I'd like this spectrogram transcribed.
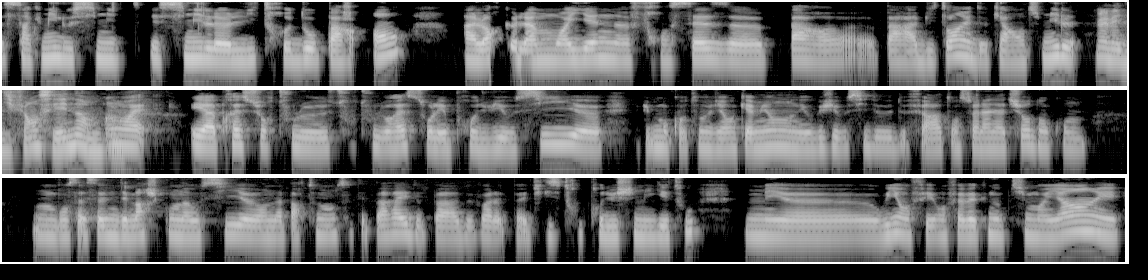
5000 ou 6000 litres d'eau par an, alors que la moyenne française euh, par, euh, par habitant est de 40 000. la différence est énorme. Quoi. Ouais. Et après, sur tout, le, sur tout le reste, sur les produits aussi. et puis bon, quand on vit en camion, on est obligé aussi de, faire attention à la nature. Donc, on, bon, ça, c'est une démarche qu'on a aussi en appartement. C'était pareil, de pas, de, voilà, de pas utiliser trop de produits chimiques et tout. Mais oui, on fait, on fait avec nos petits moyens. Et,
